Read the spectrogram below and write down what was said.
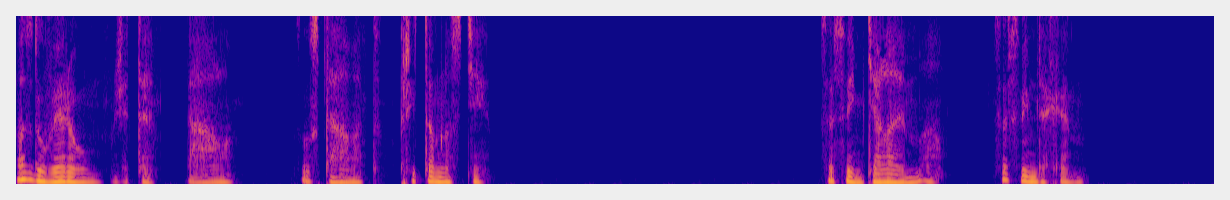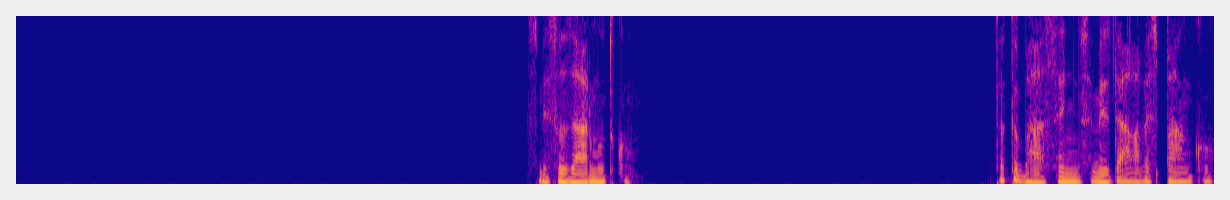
A s důvěrou můžete dál zůstávat v přítomnosti se svým tělem a se svým dechem. Smysl zármutku. Tato báseň se mi zdála ve spánku.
